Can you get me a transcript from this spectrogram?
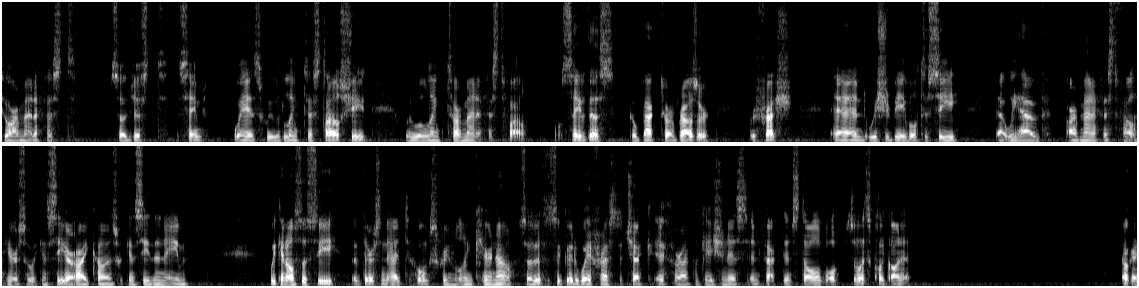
to our manifest. So just the same way as we would link to a style sheet, we will link to our manifest file. We'll save this, go back to our browser, refresh, and we should be able to see that we have our manifest file here. So we can see our icons, we can see the name, we can also see that there's an add to home screen link here now. So this is a good way for us to check if our application is in fact installable. So let's click on it. Okay,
